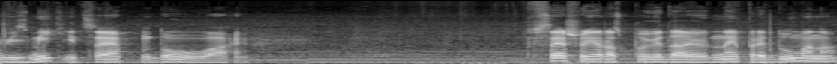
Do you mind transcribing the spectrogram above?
візьміть і це до уваги. Все, що я розповідаю, не придумано.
